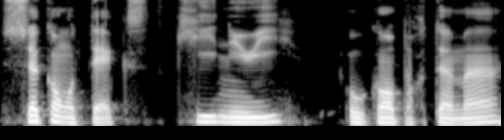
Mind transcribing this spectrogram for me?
ce contexte qui nuit au comportement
